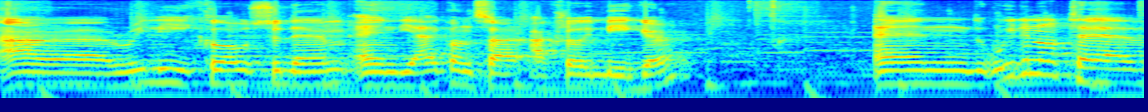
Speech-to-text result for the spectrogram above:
are uh, really close to them and the icons are actually bigger. And we do not have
